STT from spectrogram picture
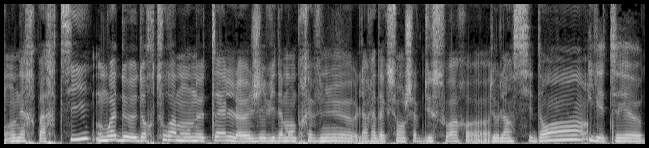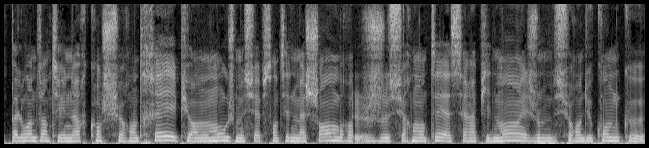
On est reparti. Moi, de, retour à mon hôtel, j'ai évidemment prévenu la rédaction en chef du soir de l'incident. Il était pas loin de 21h quand je suis rentrée. Et puis, au moment où je me suis absentée de ma chambre, je suis remontée assez rapidement et je me suis rendu compte que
